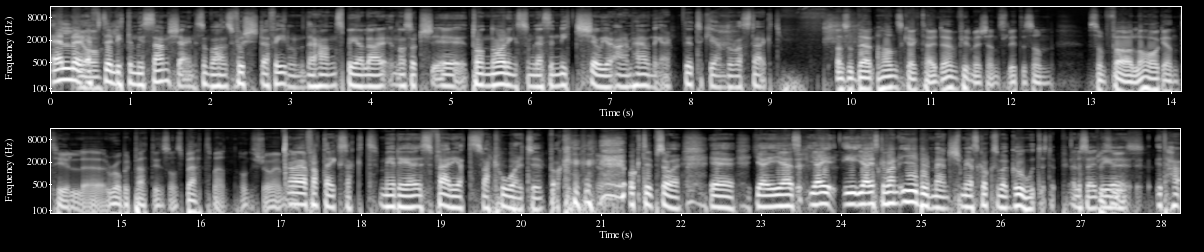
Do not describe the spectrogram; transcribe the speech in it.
Eller Ja. efter Little Miss Sunshine som var hans första film där han spelar någon sorts eh, tonåring som läser Nietzsche och gör armhävningar. Det tycker jag ändå var starkt. Alltså den, hans karaktär i den filmen känns lite som, som förlagen till eh, Robert Pattinsons Batman. Om du förstår vad jag menar. Ja, jag fattar exakt. Med det färgat svart hår typ och, och typ så. Eh, jag, jag, jag, jag ska vara en übermensch men jag ska också vara god typ. Eller så, det är Precis. ett ha-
